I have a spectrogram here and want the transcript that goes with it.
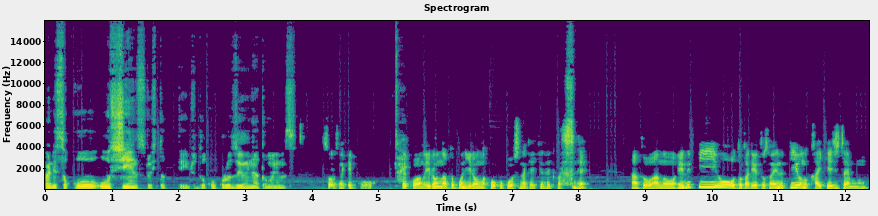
ぱりそこを支援する人っていると心強いなと思います。そうですね、結構結構あの、いろんなところにいろんな報告をしなきゃいけないとかですね。あと、あの、NPO とかで言うと、その NPO の会計自体も、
